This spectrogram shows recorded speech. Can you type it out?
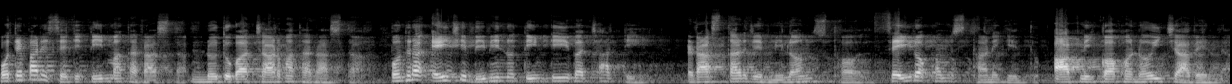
হতে পারে, সেটি তিন মাথার রাস্তা নতুবা চার মাথার রাস্তা। বন্ধুরা, এই যে বিভিন্ন তিনটি বা চারটি রাস্তার যে মিলন স্থল সেই রকম স্থানে কিন্তু আপনি কখনোই যাবেন না।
